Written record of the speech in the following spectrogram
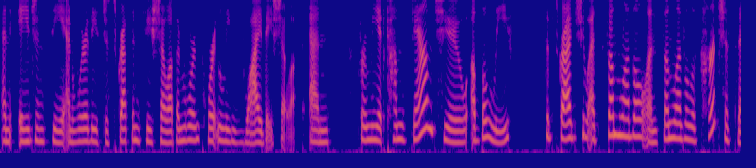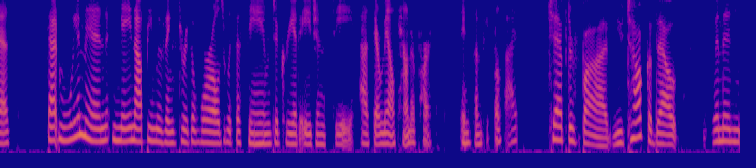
and agency and where these discrepancies show up, and more importantly, why they show up. And for me, it comes down to a belief subscribed to at some level, on some level of consciousness, that women may not be moving through the world with the same degree of agency as their male counterparts in some people's eyes. Chapter five, you talk about women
